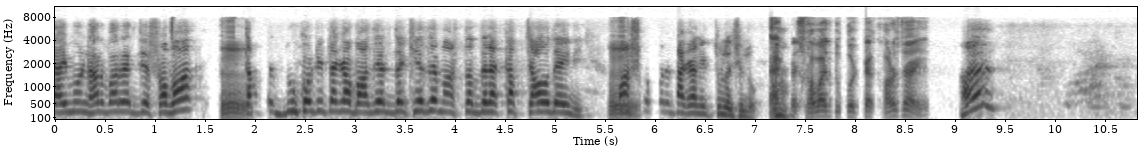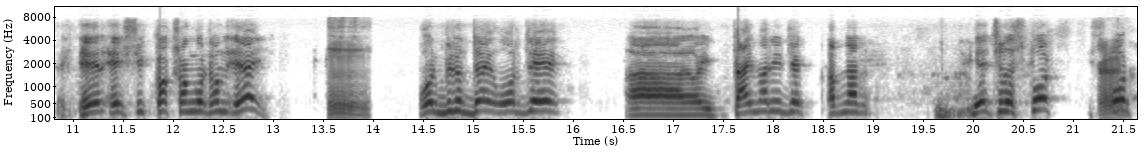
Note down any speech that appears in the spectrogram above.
ডায়মন্ড হারবারের যে সভা তাতে দু কোটি টাকা বাজেট দেখিয়েছে মাস্টারদের এক কাপ চাও দেয়নি। পাঁচশো করে টাকা নিয়ে তুলেছিল। একটা সবাই দু কোটি টাকা খরচ হয়? হ্যাঁ? এর এই শিক্ষক সংগঠন এই? হুম। ওর বিরুদ্ধে ওর যে ওই প্রাইমারি যে আপনার ইয়ে ছিল স্পোর্টস। স্পোর্টস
